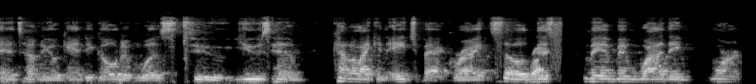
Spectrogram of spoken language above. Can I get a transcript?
Antonio Gandy Golden was to use him kind of like an H back, right? So Right. this may have been why they weren't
